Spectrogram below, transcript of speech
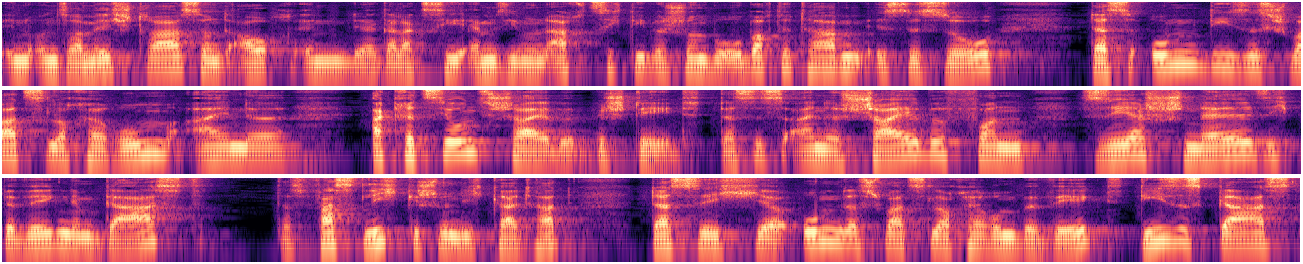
in unserer Milchstraße und auch in der Galaxie M87, die wir schon beobachtet haben, ist es so, dass um dieses Schwarze Loch herum eine Akkretionsscheibe besteht. Das ist eine Scheibe von sehr schnell sich bewegendem Gas, das fast Lichtgeschwindigkeit hat, das sich äh, um das Schwarze Loch herum bewegt. Dieses Gas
